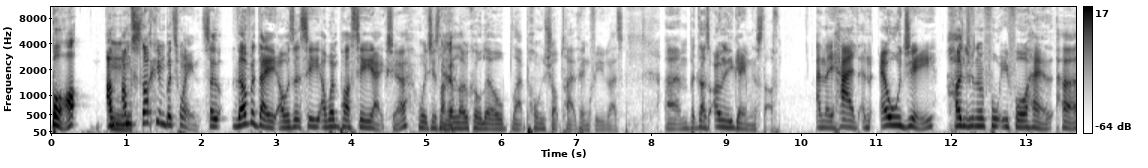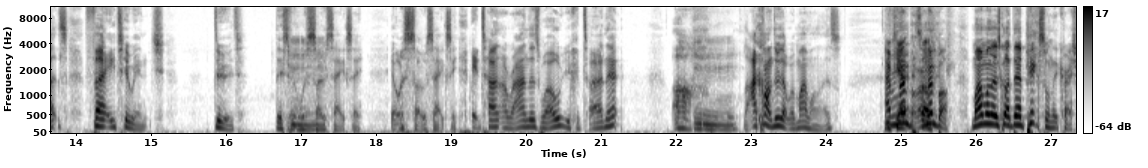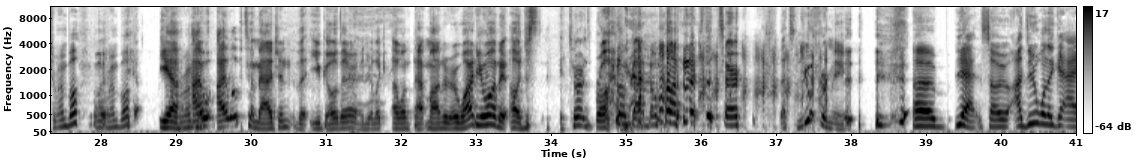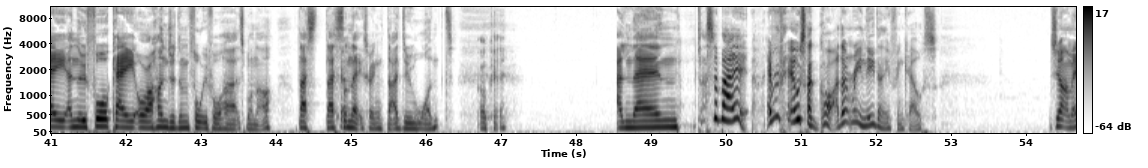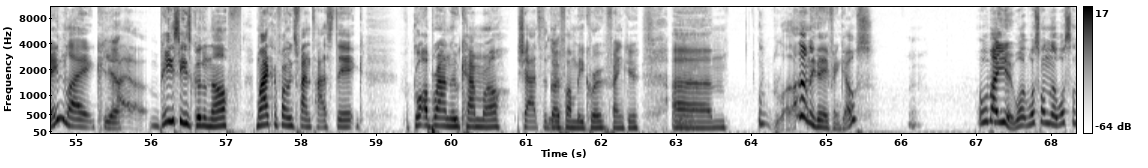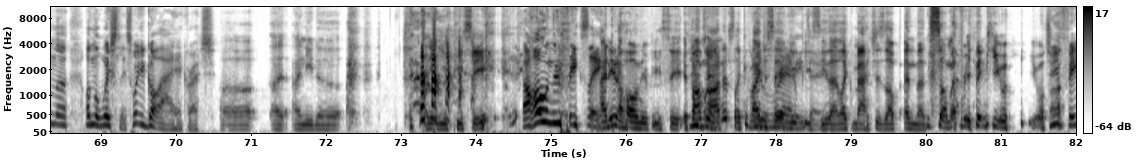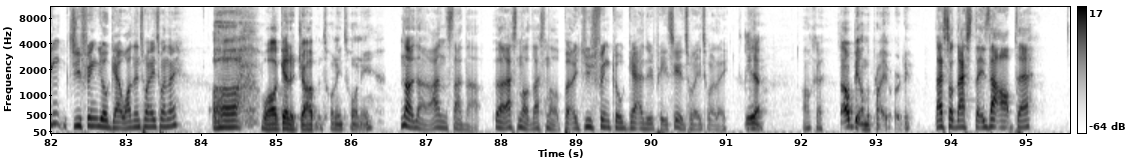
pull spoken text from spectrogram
but I'm, Hmm. I'm stuck in between. So the other day I was at C, I went past CEX, yeah, which is like Yeah. a local little like pawn shop type thing for you guys, um, but does only gaming stuff. And they had an LG 144 he- hertz 32 inch. Dude, this thing was Hmm. so sexy. It was so sexy. It turned around as well. You could turn it. Ah, mm. like, I can't do that with my monitors. You remember, so- remember, my monitor's got their pixel on it, Crash. Remember? What? Remember? Yeah, Remember- I, I love to imagine that you go there and you're like, I want that monitor. Why do you want it? Oh, just it turns, bro. I don't got no monitors to turn. That's new for me. um, yeah, so I do want to get a, a new 4K or 144 hertz monitor. That's that's the next thing that I do want, Okay. and then that's about it. Everything else I got, I don't really need anything else. Do you know what I mean? Like, Yeah. uh, PC is good enough. Microphone's fantastic. Got a brand new camera. Shout out to the Yeah. GoFundMe crew. Thank you. Um, I don't need anything else. What about you? What, what's on the what's on the on the wish list? What you got out here, Crash? Uh, I I need a I need a new PC. A whole new PC. I need a whole new PC. If You I'm do. honest, like if I You just say a new PC do. that like matches up and then sum everything you you do you want. think do you think you'll get one in 2020? Uh, well, I'll get a job in 2020. No, no, I understand that. No, that's not. That's not. But do you think you'll get a new PC in 2020? Yeah, Okay, that'll be on the priority. that's not. That's is that up there?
